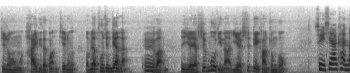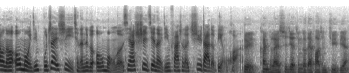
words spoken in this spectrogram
这种海底的光，这种我们叫通讯电缆，对吧？也是目的呢，也是对抗中共。所以现在看到呢，欧盟已经不再是以前的那个欧盟了。现在世界呢，已经发生了巨大的变化。对，看起来世界整个在发生巨变。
